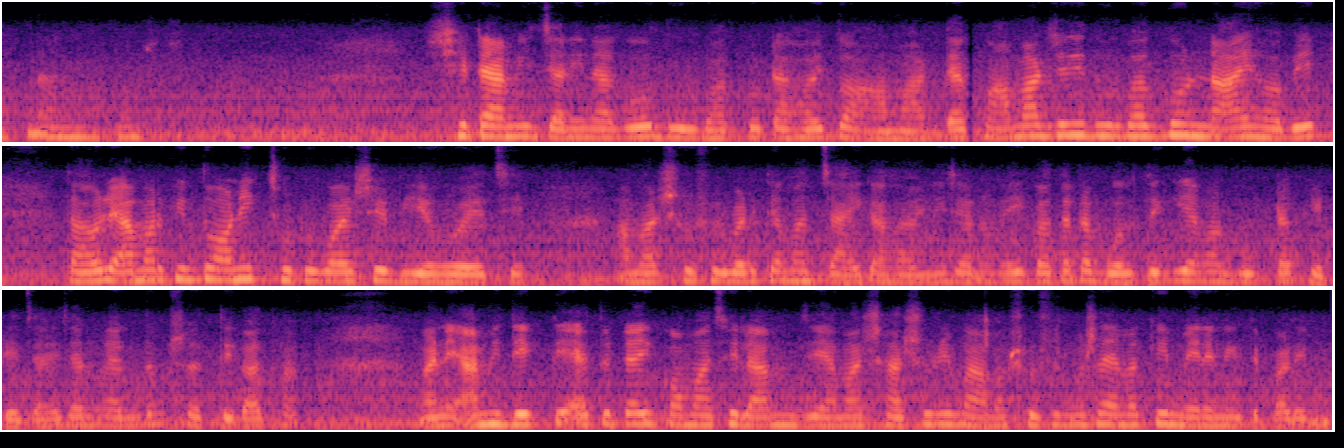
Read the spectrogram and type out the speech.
আপনার সেটা আমি জানি না গো, দুর্ভাগ্যটা হয়তো আমার। দেখো, আমার যদি দুর্ভাগ্য নাই হবে, তাহলে আমার কিন্তু অনেক ছোট বয়সে বিয়ে হয়েছে। আমার শ্বশুরবাড়িতে আমার জায়গা হয়নি। জানো, এই কথাটা বলতে গিয়ে আমার বুকটা ফেটে যায়। জানো, একদম সত্যি কথা। মানে আমি দেখতে এতটাই কমা ছিলাম যে আমার শাশুড়ি মা, আমার শ্বশুরমশাই আমাকে মেনে নিতে পারেনি।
